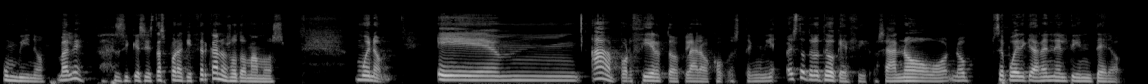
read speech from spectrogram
un vino, ¿vale? Así que si estás por aquí cerca, nos lo tomamos. Bueno, Em, ah, por cierto, claro, esto te lo tengo que decir, o sea, no, no se puede quedar en el tintero.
